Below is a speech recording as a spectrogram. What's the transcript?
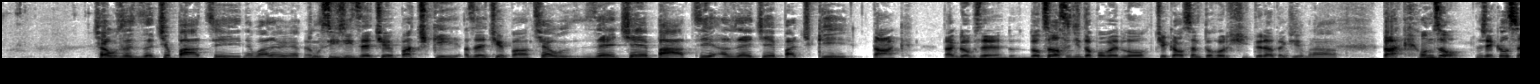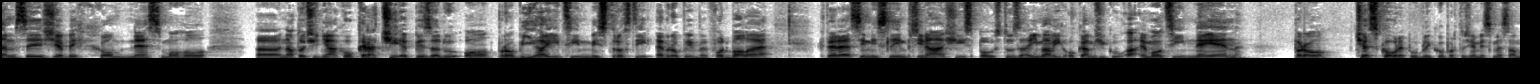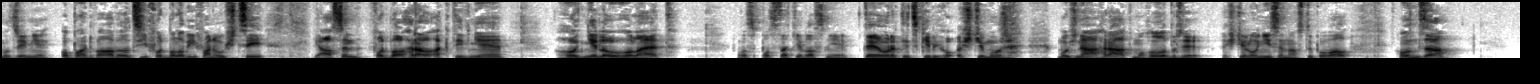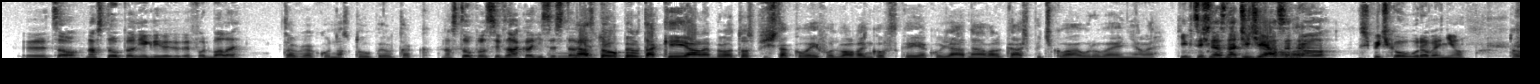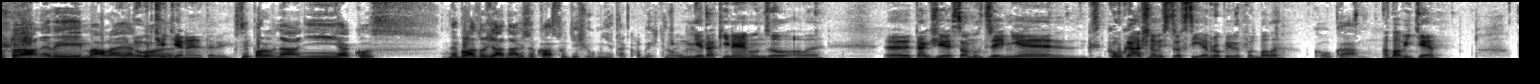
Čau ze, zečepáci, nebo já nevím, jak no, Musíš říct zečepačky a zečepáci. Čau zečepáci a zečepačky. Tak, tak dobře, docela se ti to povedlo, čekal jsem to horší teda, takže... Jsem rád. Tak, Honzo, řekl jsem si, že bychom dnes mohl uh, natočit nějakou kratší epizodu o probíhající mistrovství Evropy ve fotbale, které si myslím přináší spoustu zajímavých okamžiků a emocí nejen pro Českou republiku, protože my jsme samozřejmě oba dva velcí fotbaloví fanoušci. Já jsem fotbal hrál aktivně hodně dlouho let, v podstatě vlastně teoreticky bych ho ještě moře, možná hrát mohl, protože ještě loni jsem nastupoval. Honza, e, co, nastoupil někdy ve fotbale? Tak jako nastoupil, tak... Nastoupil si v základní sestavě? Nastoupil taky, ale bylo to spíš takový fotbal venkovský, jako žádná velká špičková úroveň, ale... Tím chceš naznačit, že já jsem hrál špičkovou úroveň, jo? To, to já nevím, ale to jako... určitě ne, tedy. Při porovnání jako s Nebyla to žádná vysoká soutěž u mě, takhle bych to no, řekl. U mě taky ne, Honzo, ale... E, takže samozřejmě koukáš na mistrovství Evropy ve fotbale? Koukám. A baví tě?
